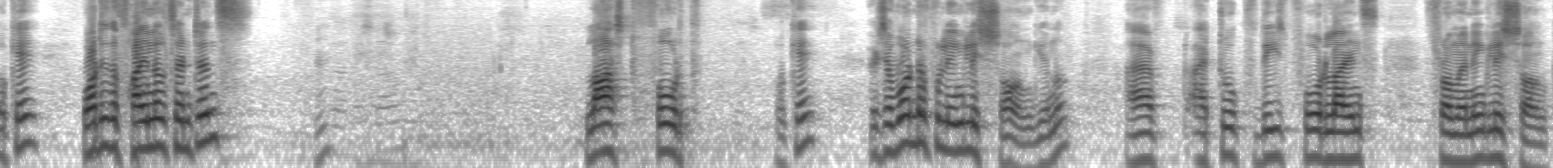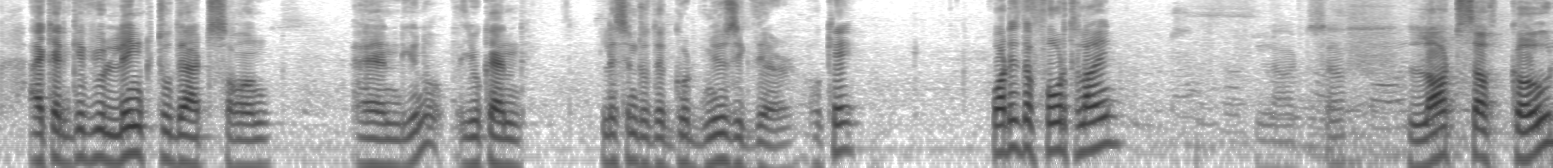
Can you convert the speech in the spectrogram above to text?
Okay? What is the final sentence? Last fourth. Okay? It is a wonderful English song, you know. I have I took these four lines from an English song. I can give you link to that song and you know you can listen to the good music there. Okay? What is the fourth line? Lots of Lots of coal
